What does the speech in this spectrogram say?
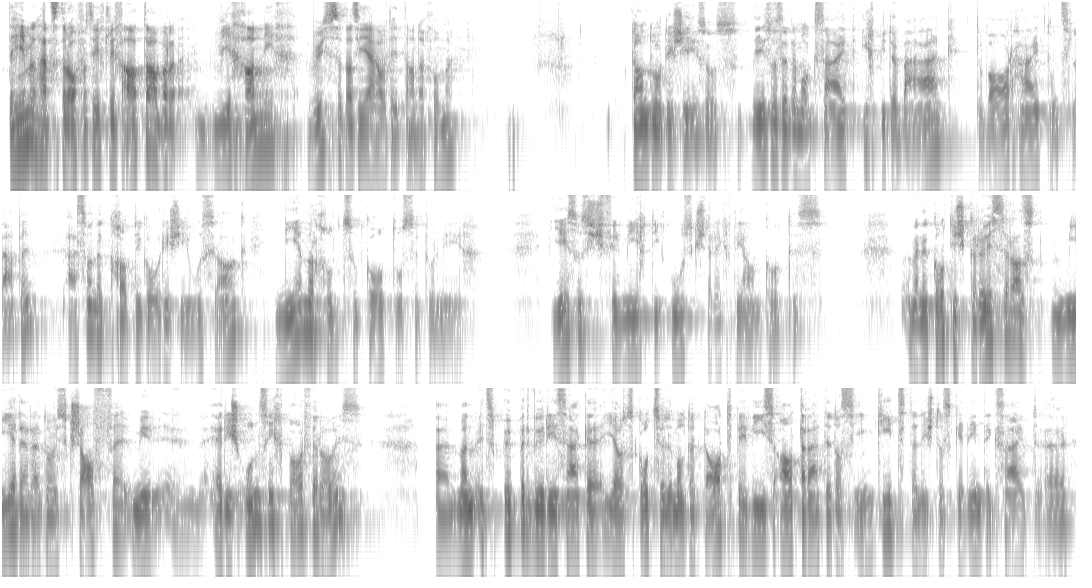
Der Himmel hat es dir offensichtlich angetan, aber wie kann ich wissen, dass ich auch dort ankomme? Die Antwort ist Jesus. Jesus hat einmal gesagt, ich bin der Weg, die Wahrheit und das Leben. Auch so eine kategorische Aussage. Niemand kommt zu Gott außer durch mich. Jesus ist für mich die ausgestreckte Hand Gottes. Meine, Gott ist größer als wir, er hat uns geschaffen, er ist unsichtbar für uns. Äh, wenn jetzt jemand würde sagen, ja, Gott soll mal den Tatbeweis antreten, dass es ihn gibt, dann ist das gelinde gesagt äh,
